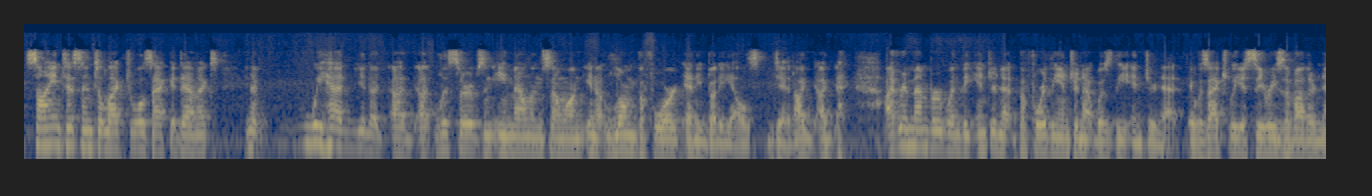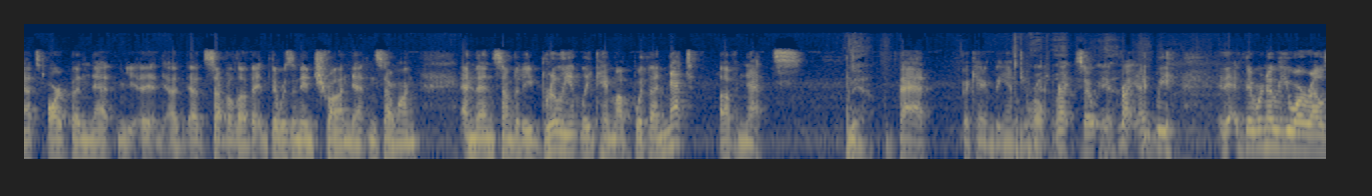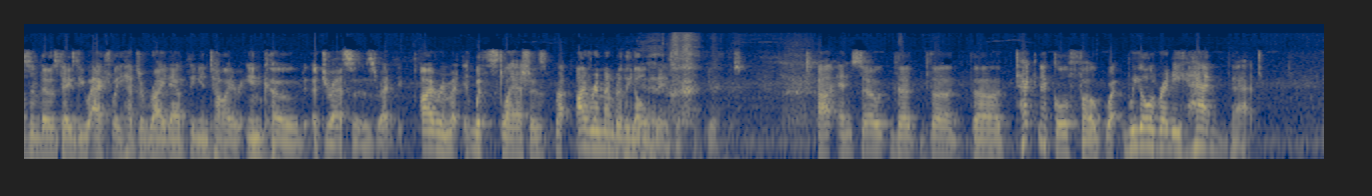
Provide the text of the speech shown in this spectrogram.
Scientists, intellectuals, academics, you know, we had you know uh, uh, listservs and email and so on you know long before anybody else did. I, I, I remember when the internet before the internet was the internet. It was actually a series of other nets ARPANET uh, uh, several other there was an intranet and so on. And then somebody brilliantly came up with a net of nets. Yeah. That became the internet. The right. So yeah. right. And we there were no URLs in those days. You actually had to write out the entire encode addresses. Right? I remember with slashes. I remember the old yeah. days of computers. Uh, and so the, the the technical folk, we already had that,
